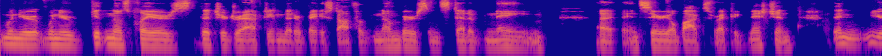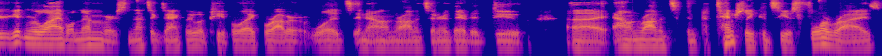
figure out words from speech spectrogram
when you're when you're getting those players that you're drafting that are based off of numbers instead of name uh, and serial box recognition, then you're getting reliable numbers, and that's exactly what people like Robert Woods and Allen Robinson are there to do. Uh, Allen Robinson potentially could see his floor rise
